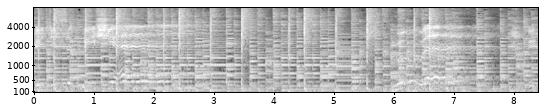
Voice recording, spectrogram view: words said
It is Move It. Is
